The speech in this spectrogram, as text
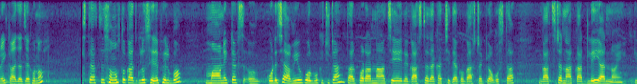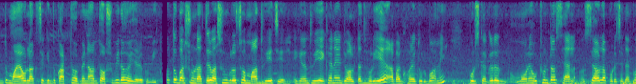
অনেক কাজ আছে এখনও আস্তে আস্তে সমস্ত কাজগুলো সেরে ফেলব। মা অনেকটা করেছে, আমিও করব কিছুটা। তারপর আর না আছে গাছটা দেখাচ্ছি, দেখো গাছটার কি অবস্থা। গাছটা না কাটলেই আর নয়। কিন্তু মায়াও লাগছে, কিন্তু কাটতে হবে না হলে তো অসুবিধা হয়ে যাবে খুবই। কত বাসন, রাতের বাসনগুলো সব মা ধুয়েছে। এখানে ধুয়ে এখানে জলটা ঝরিয়ে আবার ঘরে তুলবো আমি। পরিষ্কার করে মনে উঠোনটাও শ্যাল শ্যাওলা পড়েছে, দেখো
